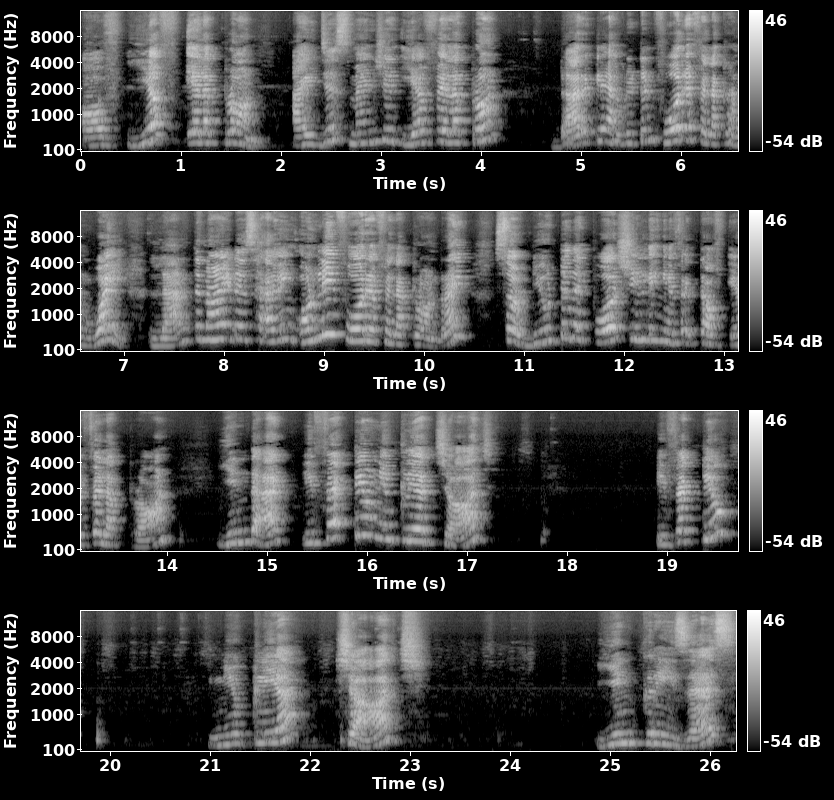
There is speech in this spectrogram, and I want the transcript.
of F electron. I just mentioned F electron. Directly I have written 4F electron. Why? Lanthanoid is having only 4F electron, right? So due to the poor shielding effect of F electron, in that effective nuclear charge, effective nuclear charge increases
